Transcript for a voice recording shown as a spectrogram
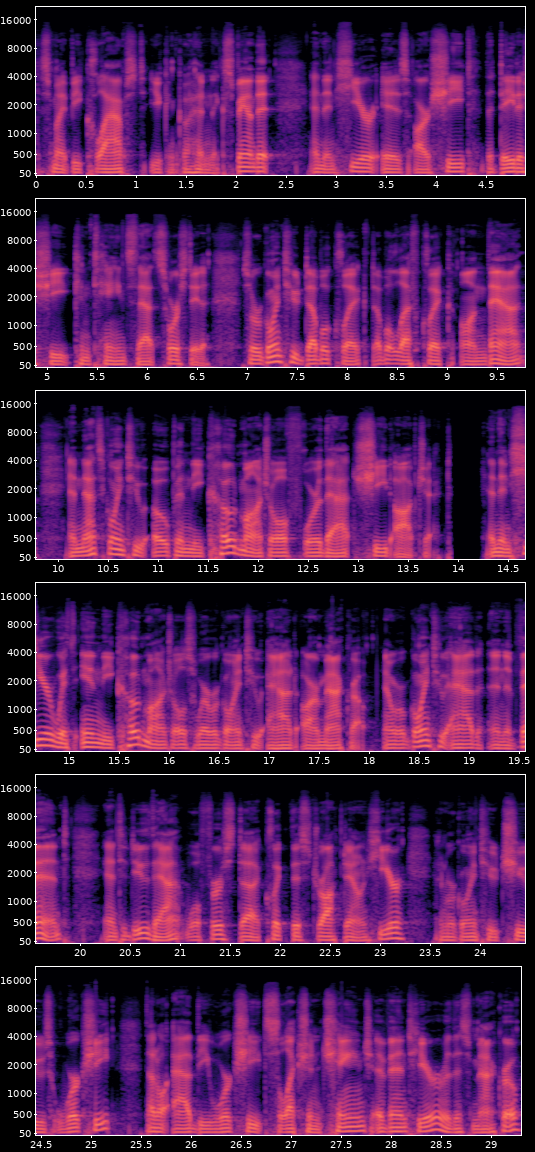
this might be collapsed. You can go ahead and expand it. And then here is our sheet. The data sheet contains that source data. So we're going to double click, double left click on that, and that's going to open the code module for that sheet object. And then here within the code modules where we're going to add our macro. Now we're going to add an event. And to do that, we'll first uh, click this drop down here and we're going to choose worksheet. That'll add the worksheet selection change event here or this macro.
